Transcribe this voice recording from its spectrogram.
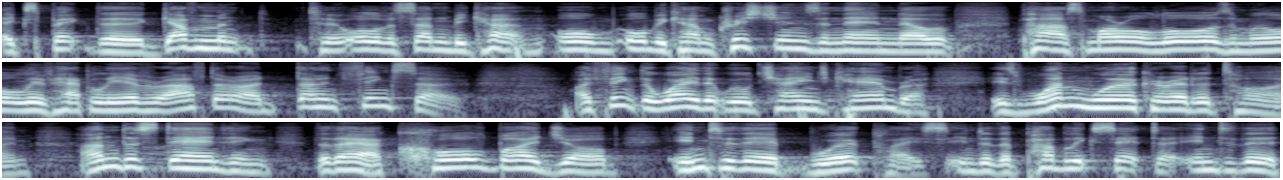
expect the government to all of a sudden become all, all become Christians and then they'll pass moral laws and we'll all live happily ever after? I don't think so. I think the way that we'll change Canberra is one worker at a time, understanding that they are called by job into their workplace, into the public sector, into the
